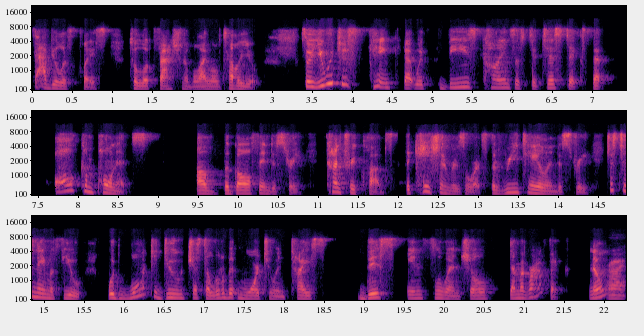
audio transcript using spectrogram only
fabulous place to look fashionable, I will tell you. So you would just think that with these kinds of statistics, that all components of the golf industry, country clubs, vacation resorts, the retail industry, just to name a few, would want to do just a little bit more to entice this influential demographic. No? Right,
